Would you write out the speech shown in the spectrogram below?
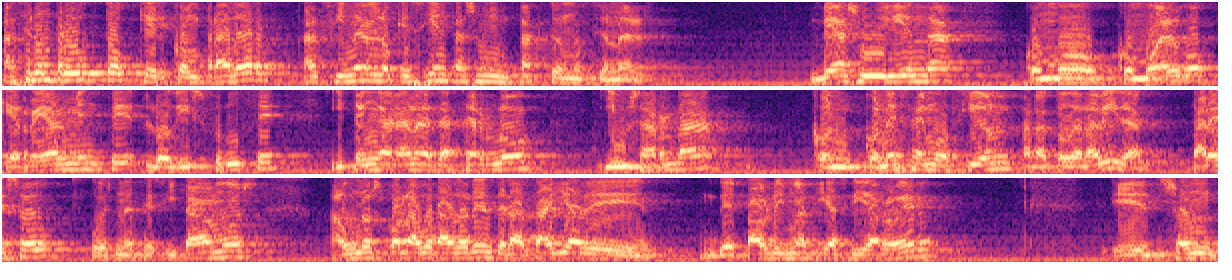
hacer un producto que el comprador al final lo que sienta es un impacto emocional. Vea su vivienda como, como algo que realmente lo disfrute y tenga ganas de hacerlo y usarla con, esa emoción para toda la vida. Para eso, pues necesitábamos a unos colaboradores de la talla de, Pablo y Matías Villarroel. Eh, son,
